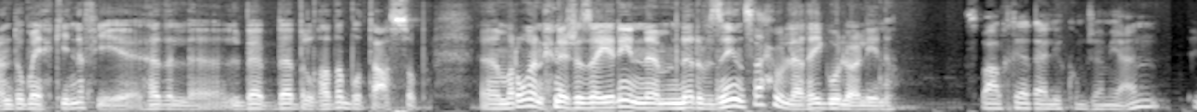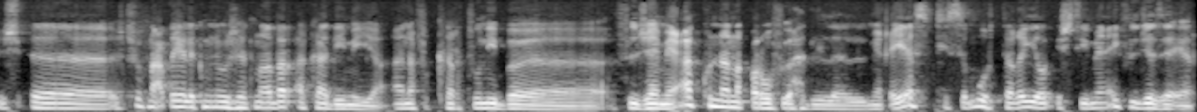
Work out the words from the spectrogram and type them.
عنده ما يحكي لنا في هذا الباب باب الغضب والتعصب. مروان إحنا جزائريين منرفزين صح ولا غيقولوا علينا؟ صباح الخير عليكم جميعا. آه، شوف نعطيها لك من وجهة نظر أكاديمية. أنا فكرتوني في الجامعة كنا نقرأ في واحد المقياس يسموه التغير الاجتماعي في الجزائر.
